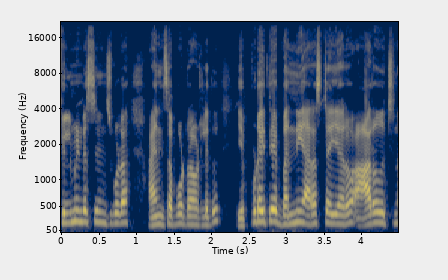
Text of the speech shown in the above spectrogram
ఫిల్మ్ ఇండస్ట్రీ నుంచి కూడా ఆయనకి సపోర్ట్ రావట్లేదు. ఎప్పుడైతే బన్నీ అరెస్ట్ అయ్యారో ఆ రోజు వచ్చిన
